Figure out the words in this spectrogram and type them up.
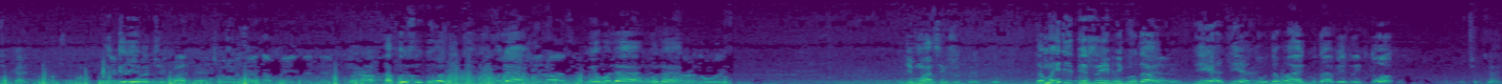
чекайте трошки. чекати, а чого ви за нами йдете? Да пусть идет, мы гуляем. Мы гуляем, гуляем. Димасик, да мы не бежим никуда. Где, где? Ну давай, куда бежим? Кто? Чекайте.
